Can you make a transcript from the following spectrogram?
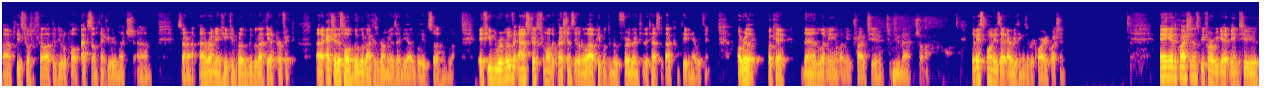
uh, please fill, out the doodle poll. Excellent. Thank you very much, um, Sarah. Uh, Ramya, he can put the Google Doc. Yeah, perfect. Uh, actually, this whole Google Doc is Ramya's idea, I believe. So, if you remove asterisks from all the questions, it would allow people to move further into the test without completing everything. Oh, really? Okay. Then let me let me try to to do that. Inshallah. The basic point is that everything is a required question. Any other questions before we get into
